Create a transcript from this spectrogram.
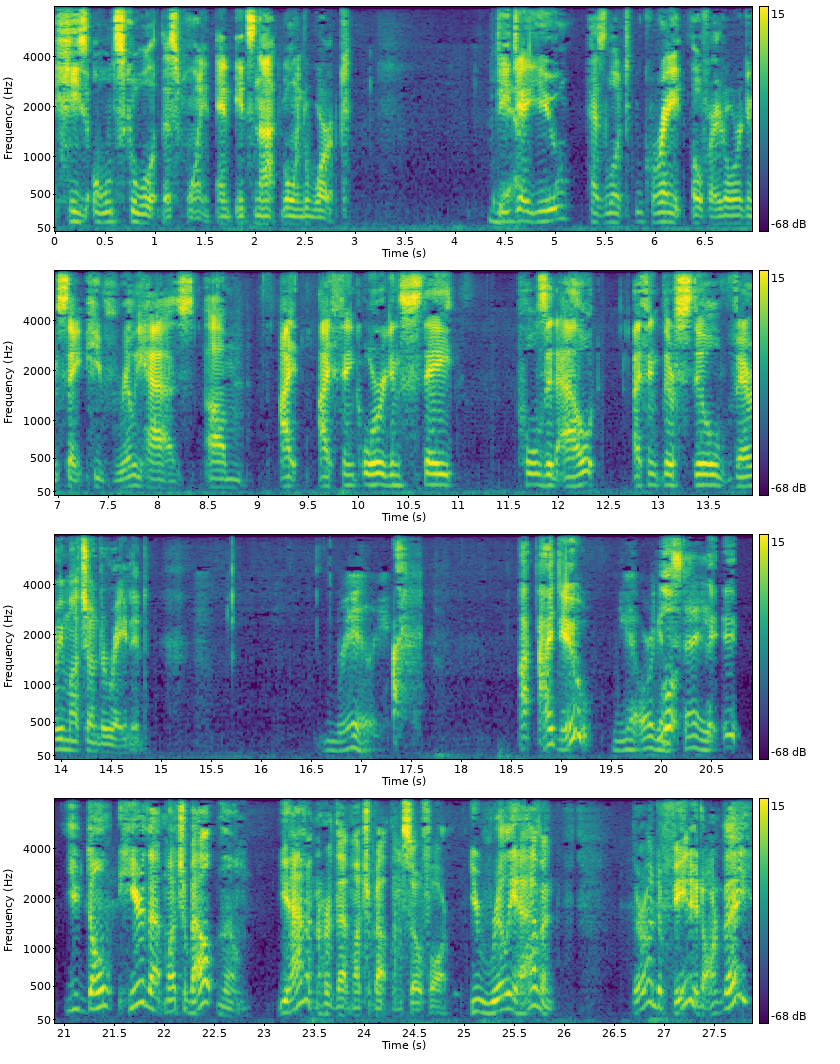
He's old school at this point, and it's not going to work. yeah. DJU has looked great over at Oregon State. He really has. Um, I I think Oregon State pulls it out. I think they're still very much underrated. really. I, I do. You got Oregon Look, State. it- you don't hear that much about them. You haven't heard that much about them so far. You really haven't. They're undefeated, aren't they?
